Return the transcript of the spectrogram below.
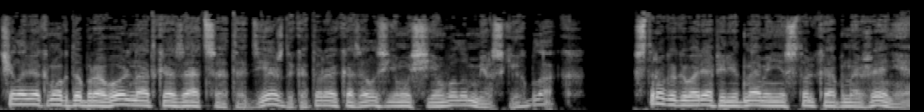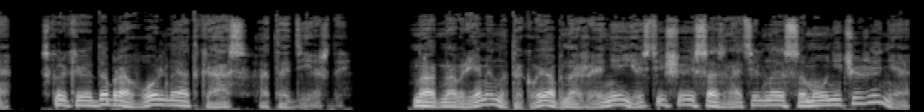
человек мог добровольно отказаться от одежды, которая оказалась ему символом мирских благ. Строго говоря, перед нами не столько обнажение, сколько добровольный отказ от одежды. Но одновременно такое обнажение есть еще и сознательное самоуничижение,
